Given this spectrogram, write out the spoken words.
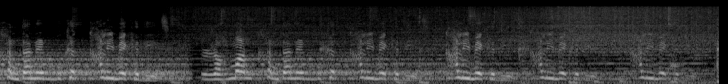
খানদানের মুখে খালি মেখে দিয়েছে। রহমান খানদানের মুখে খালি মেখে দিয়েছে, খালি মেখে দিয়েছে, খালি মেখে দিয়েছে, খালি মেখে দিয়েছে।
